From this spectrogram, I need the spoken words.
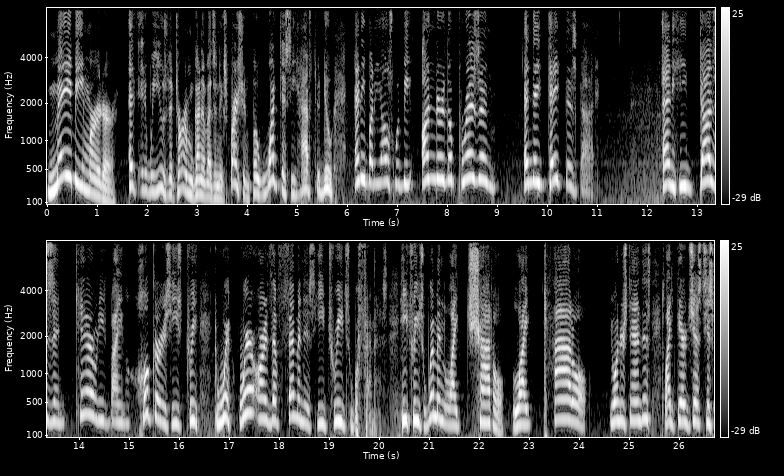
maybe murder. It, it, we use the term kind of as an expression, but what does he have to do? Anybody else would be under the prison, and they take this guy, and he doesn't care. He's buying hookers. He's treat where where are the feminists? He treats feminists. He treats women like chattel, like cattle. You understand this? Like they're just his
